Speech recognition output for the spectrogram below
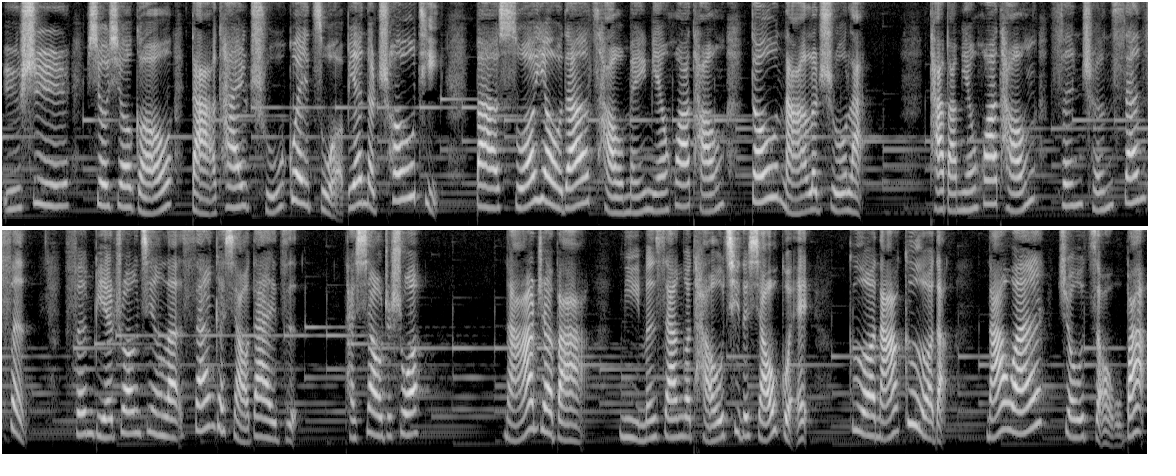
于是，秀秀狗打开橱柜左边的抽屉，把所有的草莓棉花糖都拿了出来。他把棉花糖分成三份，分别装进了三个小袋子。他笑着说：“拿着吧，你们三个淘气的小鬼，各拿各的，拿完就走吧。”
